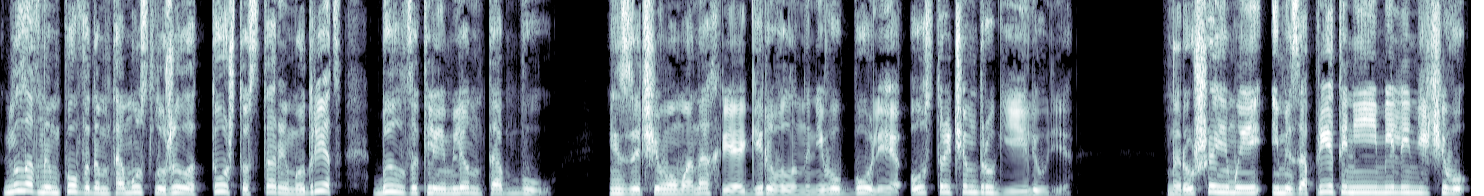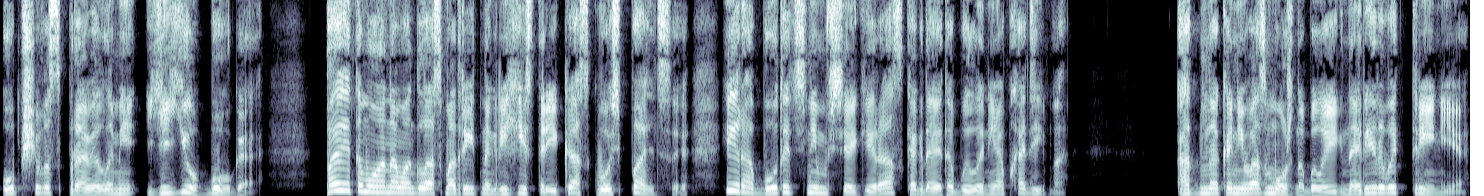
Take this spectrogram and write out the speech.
Главным поводом тому служило то, что старый мудрец был заклеймлен табу, из-за чего монах реагировала на него более остро, чем другие люди. Нарушаемые ими запреты не имели ничего общего с правилами ее бога, поэтому она могла смотреть на грехи старика сквозь пальцы и работать с ним всякий раз, когда это было необходимо. Однако невозможно было игнорировать трения,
